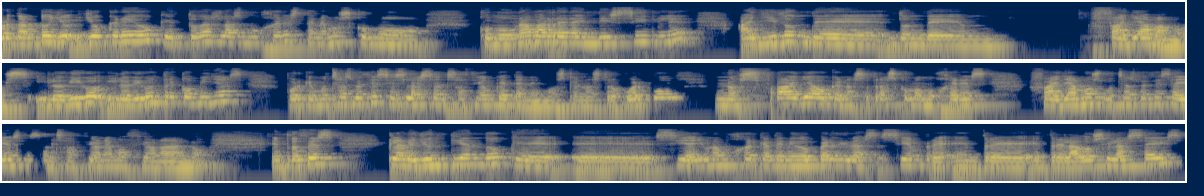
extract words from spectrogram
Por tanto, yo, yo, creo que todas las mujeres tenemos como, como una barrera invisible allí donde, donde fallábamos. Y lo digo, y lo digo entre comillas porque muchas veces es la sensación que tenemos, que nuestro cuerpo nos falla o que nosotras como mujeres fallamos, muchas veces hay esa sensación emocional, ¿no? Entonces, claro, yo entiendo que eh, si hay una mujer que ha tenido pérdidas siempre entre, entre la 2 y la 6,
